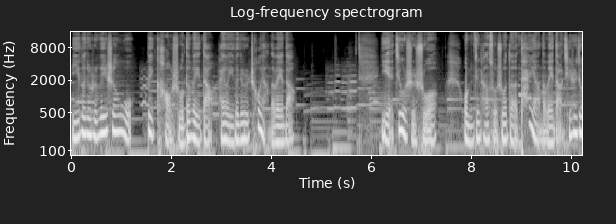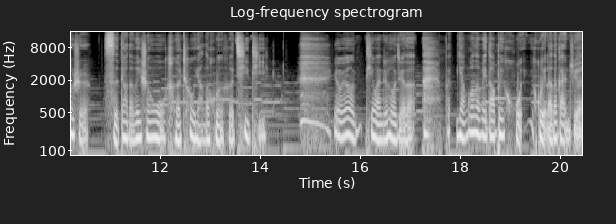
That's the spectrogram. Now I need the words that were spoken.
一个就是微生物被烤熟的味道，还有一个就是臭氧的味道。也就是说。我们经常所说的太阳的味道，其实就是死掉的微生物 和臭氧的混合气体。有没有听完之后觉得，哎，阳光的味道被毁毁了的感觉？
